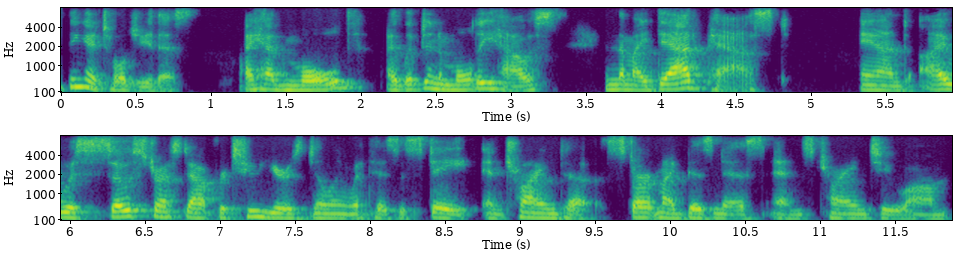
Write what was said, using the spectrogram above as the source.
I think I told you this, I had mold. I lived in a moldy house, and then my dad passed. And I was so stressed out for two years dealing with his estate and trying to start my business and trying to, um,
